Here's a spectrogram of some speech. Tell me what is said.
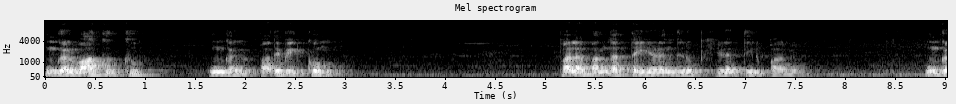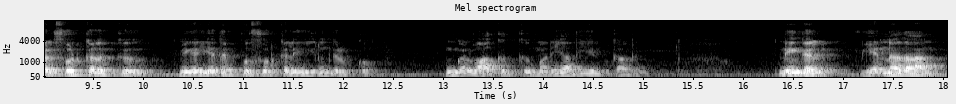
உங்கள் வாக்குக்கும் உங்கள் பதவிக்கும் பல பங்கத்தை இழந்திருப் இழத்திருப்பார்கள். உங்கள் சொற்களுக்கு மிக எதிர்ப்பு சொற்களே இருந்திருக்கும். உங்கள் வாக்குக்கு மரியாதை இருக்காது. நீங்கள் என்னதான்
